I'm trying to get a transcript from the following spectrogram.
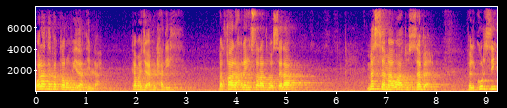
ولا تفكروا في ذات الله كما جاء في الحديث. بل قال عليه الصلاة والسلام ما السماوات السبع في الكرسي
